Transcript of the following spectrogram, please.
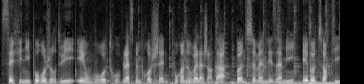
C'est fini pour aujourd'hui et on vous retrouve la semaine prochaine pour un nouvel agenda. Bonne semaine les amis et bonne sortie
